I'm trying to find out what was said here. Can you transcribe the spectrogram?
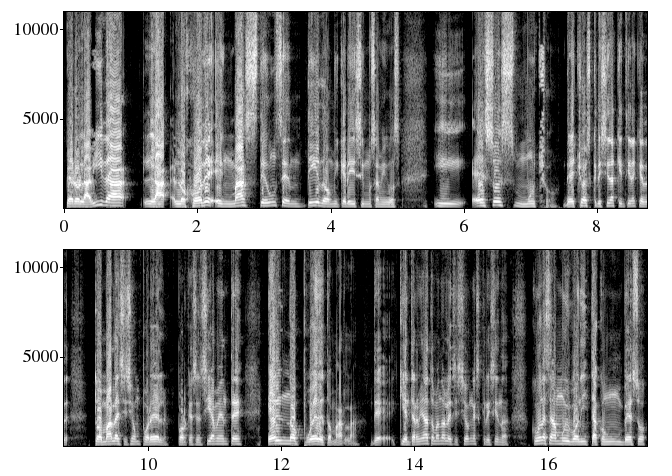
Pero la vida la, lo jode en más de un sentido, mi queridísimos amigos. Y eso es mucho. De hecho, es Cristina quien tiene que tomar la decisión por él, porque sencillamente él no puede tomarla. Quien termina tomando la decisión es Cristina, con una escena muy bonita, con un beso,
